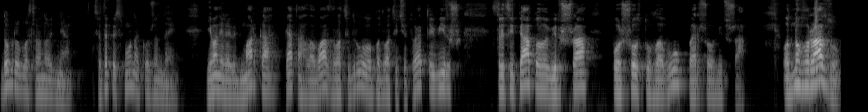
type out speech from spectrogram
Доброго благословеного дня! Святе письмо на кожен день. Євангелія від Марка, 5 глава, з 22 по 24 вірш, з 35 вірша по 6 главу першого вірша. Одного разу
